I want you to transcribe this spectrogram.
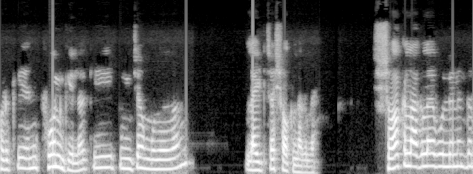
फडके यांनी फोन केला की तुमच्या मुलाला लाईटचा शॉक लागलाय. शॉक लागलाय बोलल्यानंतर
